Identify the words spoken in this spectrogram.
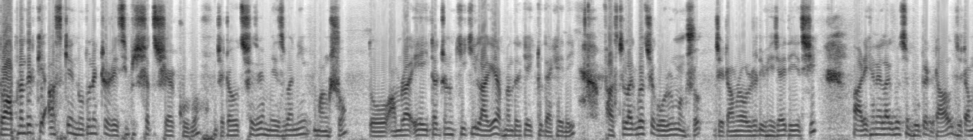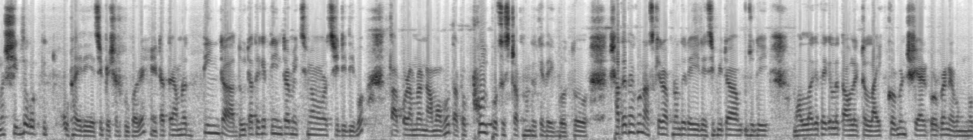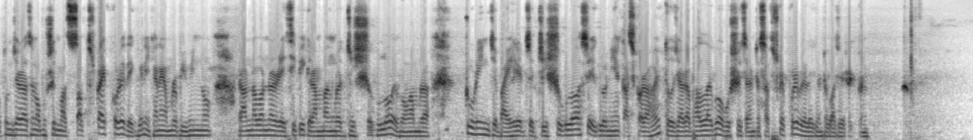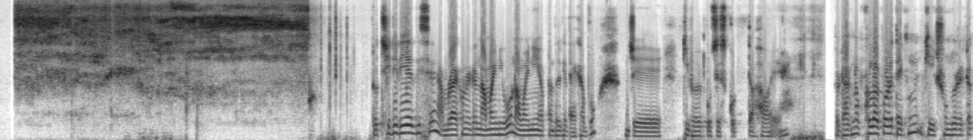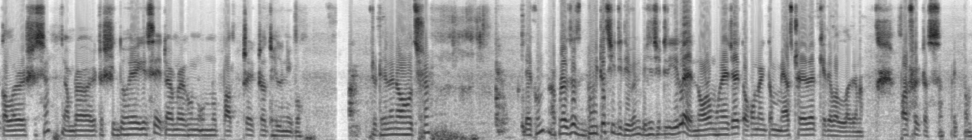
তো আপনাদেরকে আজকে নতুন একটা রেসিপির সাথে শেয়ার করব, যেটা হচ্ছে যে মেজবানি মাংস। তো আমরা এইটার জন্য কি কি লাগে আপনাদেরকে একটু দেখাই দিই। ফার্স্টে লাগবে হচ্ছে গরুর মাংস, যেটা আমরা অলরেডি ভেজাই দিয়েছি। আর এখানে লাগবে হচ্ছে বুটের ডাল, যেটা আমরা সিদ্ধ করতে উঠাই দিয়েছি প্রেশার কুকারে এটাতে আমরা তিনটা, দুইটা থেকে তিনটা ম্যাক্সিমাম আমরা সিটি দিব। তারপর আমরা নামাবো, তারপর ফুল প্রসেসটা আপনাদেরকে দেখব। তো সাথে থাকুন, আজকের আপনাদের এই রেসিপিটা যদি ভালো লাগে থাকলে, তাহলে একটা লাইক করবেন শেয়ার করবেন, এবং নতুন যারা আছেন, অবশ্যই সাবস্ক্রাইব করে দেখবেন। এখানে আমরা বিভিন্ন রান্নাবান্নার রেসিপি গ্রাম বাংলার দৃশ্যগুলো, এবং আমরা ট্যুরিং যে বাইরের যে দৃশ্যগুলো আছে, এগুলো নিয়ে কাজ করা হয়। তো যারা ভালো লাগবে, অবশ্যই চ্যানেলটা সাবস্ক্রাইব করে বেল আইকনটা বাজিয়ে রাখবেন। তো ছিটি দিয়ে দিছে, আমরা এখন এটা নামাই নিব, নামাই নিয়ে আপনাদেরকে দেখাবো যে কীভাবে প্রসেস করতে হয়। তো ঢাকনা খোলার পরে দেখুন কি সুন্দর একটা কালার এসেছে। আমরা এটা সিদ্ধ হয়ে গেছে, এটা আমরা এখন অন্য পাত্রে একটা ঢেলে নিব। তো ঢেলে নেওয়া হচ্ছে। দেখুন, আপনারা জাস্ট দুইটা সিটি দিবেন। বেশি সিটি দিলে নরম হয়ে যায়, তখন একদম ম্যাশড হয়ে যায়, খেতে ভালো লাগে না। পারফেক্ট আছে, একদম।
